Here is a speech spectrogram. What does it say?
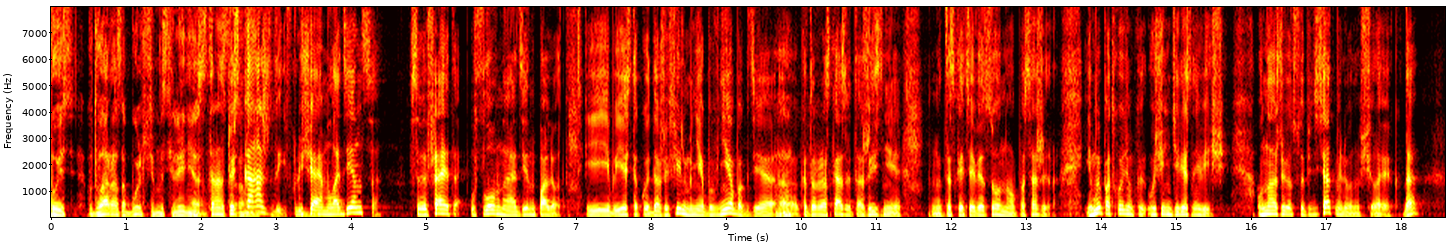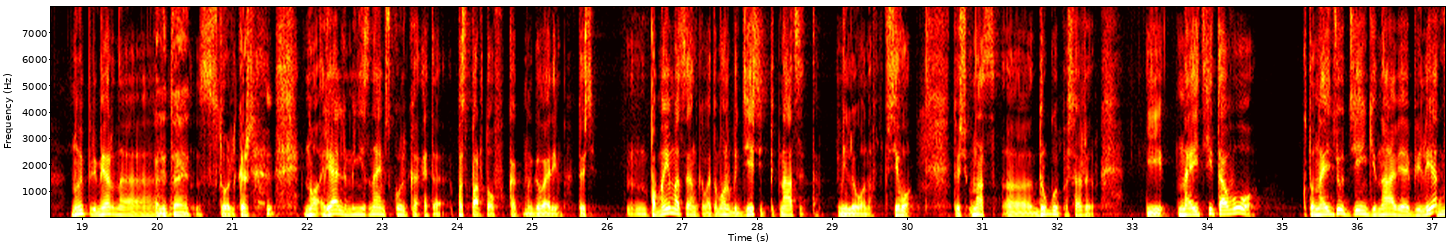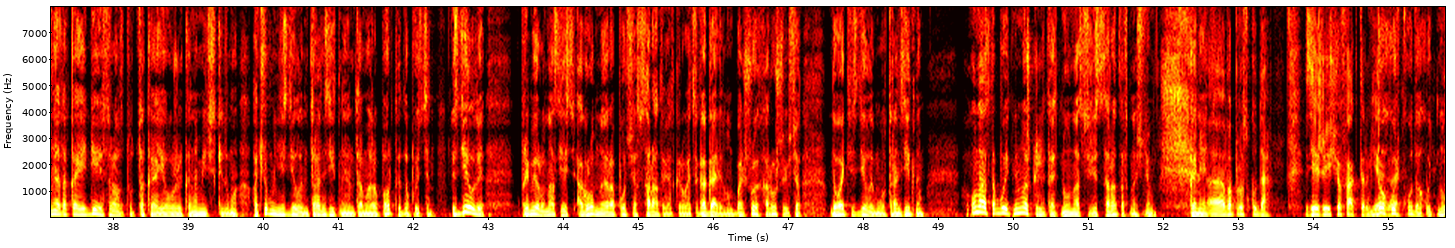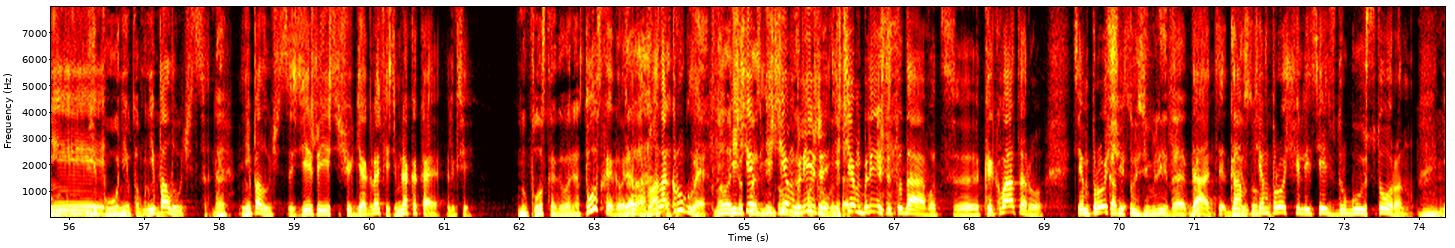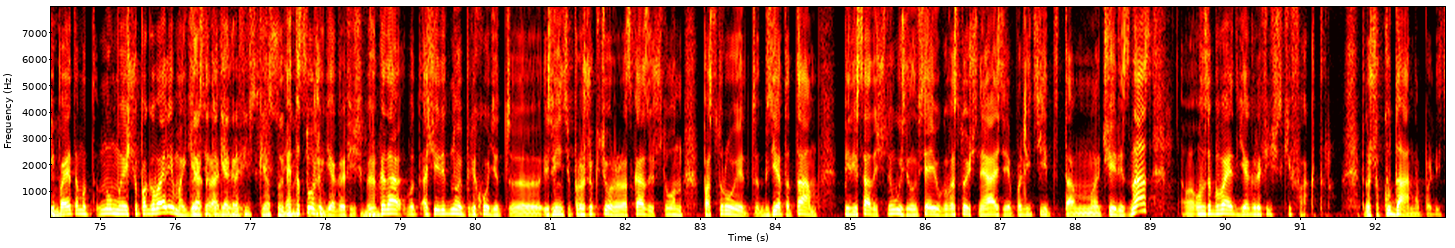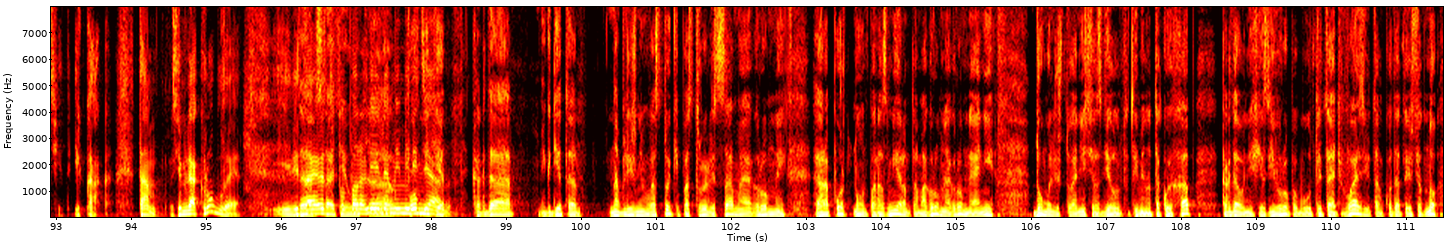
То есть в два раза больше, чем население страны. То есть каждый, включая младенца, совершает условно один полет. И есть такой даже фильм «Небо в небо», где, ага. который рассказывает о жизни, так сказать, авиационного пассажира. И мы подходим к очень интересной вещи. У нас живет 150 миллионов человек, да? Ну и примерно Полетает. столько же. Но реально мы не знаем, сколько это паспортов, как мы говорим. То есть, по моим оценкам, это может быть 10-15 там, миллионов всего. То есть у нас э, другой пассажир. И найти того, кто найдет деньги на авиабилет. У меня такая идея сразу тут такая, я уже экономически думаю, а что мы не сделаем транзитные там аэропорты, допустим? Сделали, к примеру, у нас есть огромный аэропорт сейчас в Саратове открывается, Гагарин, он большой, хороший, все. Давайте сделаем его транзитным. У нас-то будет немножко летать, но у нас через Саратов начнем гонять. А, вопрос куда? Здесь же еще фактор географии. Да хоть куда, хоть ну, не, в Японию. Не, там не получится. Да? Не получится. Здесь же есть еще география. Земля какая, Алексей? Ну, плоская, говорят. Плоская, говорят, да. но она круглая. Но и, чем, и, чем ближе, кругу, да. и чем ближе туда, вот, э, к экватору, тем проще... К концу Земли, да? Да, там, тем проще лететь в другую сторону. Mm-hmm. И поэтому, ну, мы еще поговорим о географии. То есть это географические особенности. Это тоже географические. Mm-hmm. Когда вот очередной приходит, э, извините, прожектор и рассказывает, что он построит где-то там пересадочный узел, и вся Юго-Восточная Азия полетит там через нас, он забывает географический фактор. Потому что куда она полетит и как? Там Земля круглая, и летают да, кстати, по параллельным вот, а, меридианам. Помните, когда где-то на Ближнем Востоке построили самый огромный аэропорт, ну, он по размерам, там огромный-огромный. Они думали, что они сейчас сделают вот именно такой хаб, когда у них из Европы будут летать в Азию, там куда-то и все. Но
